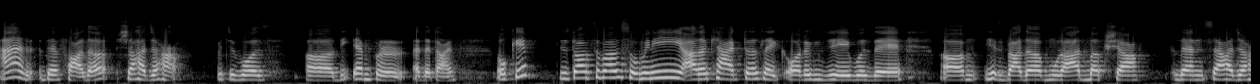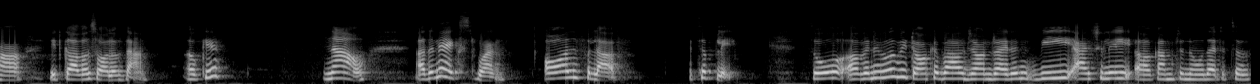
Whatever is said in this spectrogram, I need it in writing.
and their father Shah Jahan, which was uh, the emperor at the time. Okay, he talks about so many other characters like Aurangzeb was there, um, his brother Murad Baksha, then Shah Jahan. It covers all of them. Okay, now uh, the next one, All for Love. It's a play. So uh, whenever we talk about John Dryden, we actually uh, come to know that it's a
